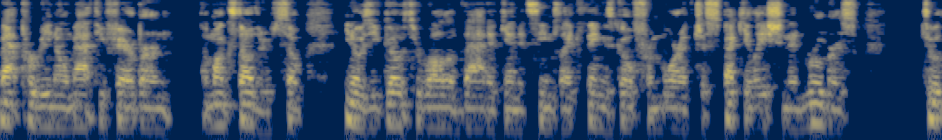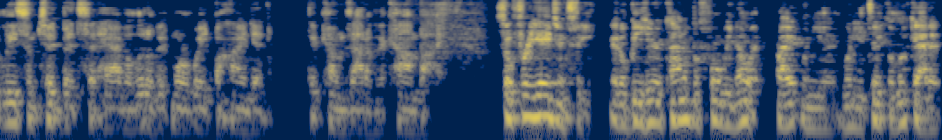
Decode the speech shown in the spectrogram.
Matt Parrino, Matthew Fairburn, amongst others. So, you know, as you go through all of that, again, it seems like things go from more of just speculation and rumors to at least some tidbits that have a little bit more weight behind it that comes out of the combine. So free agency, it'll be here kind of before we know it, right? When you when you take a look at it,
